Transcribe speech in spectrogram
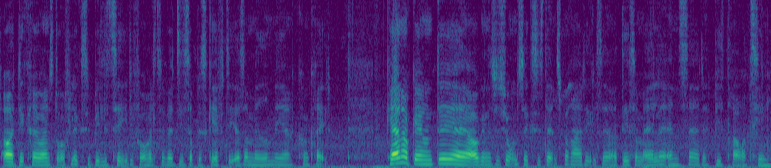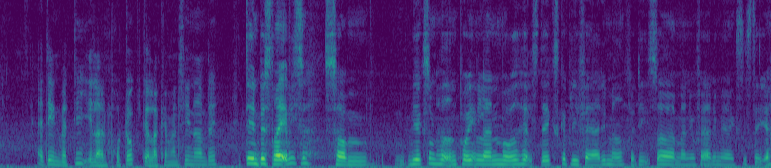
Og det kræver en stor fleksibilitet i forhold til, hvad de så beskæftiger sig med mere konkret. Kerneopgaven, det er organisationens eksistensberettigelse, og det, som alle ansatte bidrager til. Er det en værdi eller et produkt, eller kan man sige noget om det? Det er en bestræbelse, som virksomheden på en eller anden måde helst ikke skal blive færdig med, fordi så er man jo færdig med at eksistere.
